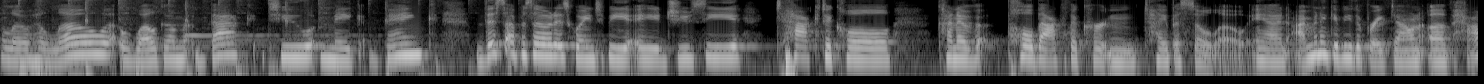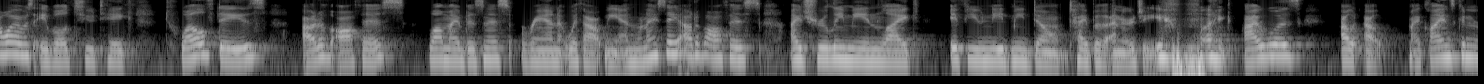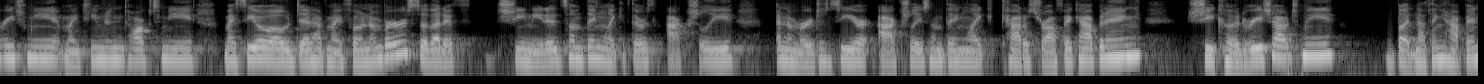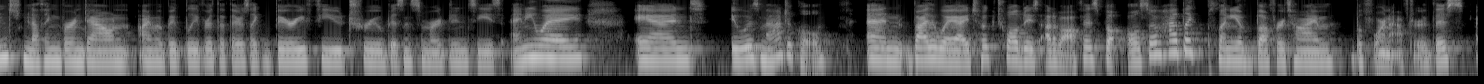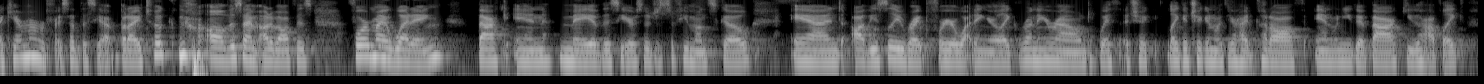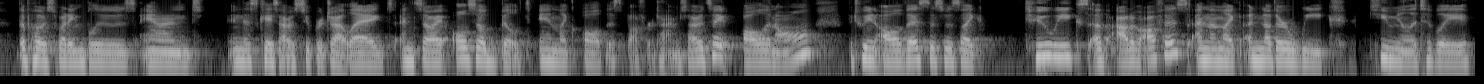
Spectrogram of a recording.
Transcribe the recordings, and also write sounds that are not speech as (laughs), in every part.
Hello, hello. Welcome back to Make Bank. This episode is going to be a juicy, tactical, kind of pull back the curtain type of solo. And I'm going to give you the breakdown of how I was able to take 12 days out of office while my business ran without me. And when I say out of office, I truly mean like, if you need me, don't type of energy. (laughs) like I was out, out my clients couldn't reach me. My team didn't talk to me. My COO did have my phone number so that if she needed something, like if there was actually an emergency or actually something like catastrophic happening, she could reach out to me, but nothing happened. Nothing burned down. I'm a big believer that there's like very few true business emergencies anyway. And it was magical. And by the way, I took 12 days out of office, but also had like plenty of buffer time before and after this. I can't remember if I said this yet, but I took (laughs) all this time out of office for my wedding back in May of this year. So just a few months ago. And obviously right before your wedding, you're like running around with a chick, like a chicken with your head cut off. And when you get back, you have like the post wedding blues and in this case, I was super jet lagged. And so I also built in like all this buffer time. So I would say all in all, between all of this, this was like two weeks of out of office and then like another week cumulatively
